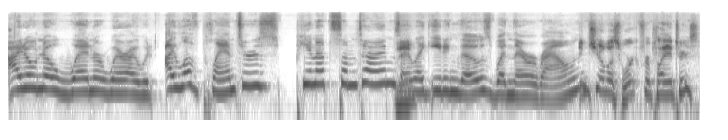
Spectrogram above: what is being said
I don't know when or where I would. I love planters peanuts sometimes. I like eating those when they're around. Didn't you almost work for Planters?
